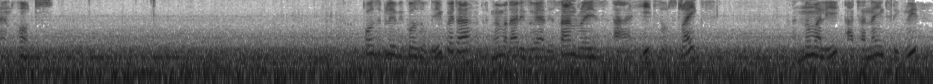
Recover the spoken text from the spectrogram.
and hot. Possibly because of the equator. Remember, that is where the sun rays hits or strikes, and normally at a 90 degrees.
